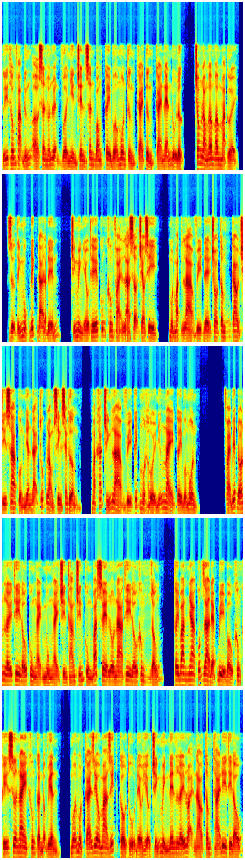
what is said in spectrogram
Lý Thống Phạm đứng ở sân huấn luyện vừa nhìn trên sân bóng cây búa môn từng cái từng cái nén đủ lực, trong lòng âm âm mà cười, dự tính mục đích đã đạt đến, chính mình yếu thế cũng không phải là sợ Chelsea, một mặt là vì để cho tâm cao trí xa cùng nhân đại thúc lòng sinh xem thường, mặt khác chính là vì kích một hồi những này cây bướm môn. Phải biết đón lấy thi đấu cùng ngày mùng ngày 9 tháng 9 cùng Barcelona thi đấu không giống, Tây Ban Nha quốc gia đẹp bị bầu không khí xưa nay không cần động viên, mỗi một cái Real Madrid cầu thủ đều hiểu chính mình nên lấy loại nào tâm thái đi thi đấu,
